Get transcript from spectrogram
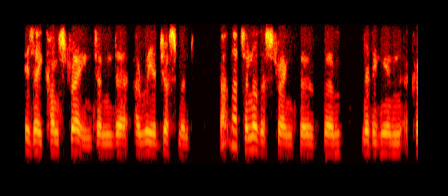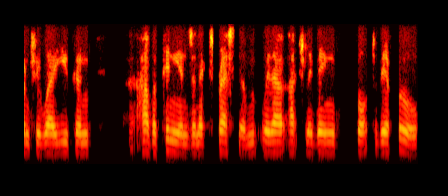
is a constraint and uh, a readjustment. That, that's another strength of um, living in a country where you can have opinions and express them without actually being thought to be a fool.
